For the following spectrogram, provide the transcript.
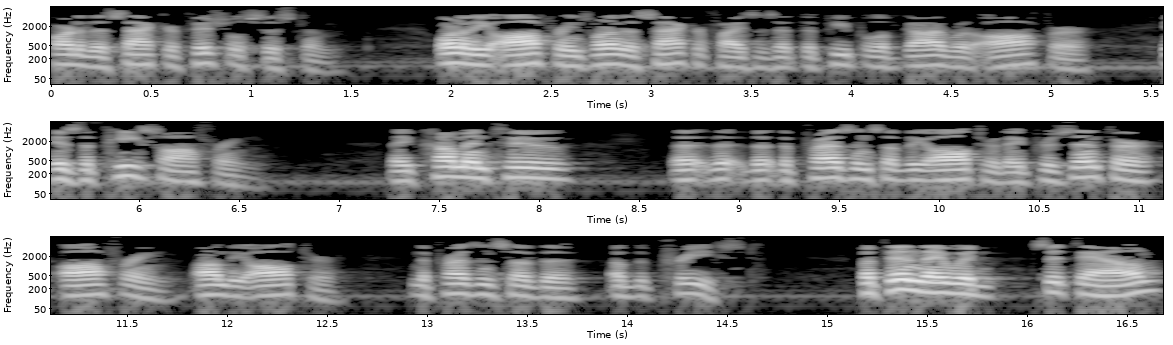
part of the sacrificial system. One of the offerings, one of the sacrifices that the people of God would offer is the peace offering. They come into the, the, the presence of the altar. They present their offering on the altar in the presence of the, of the priest. But then they would sit down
